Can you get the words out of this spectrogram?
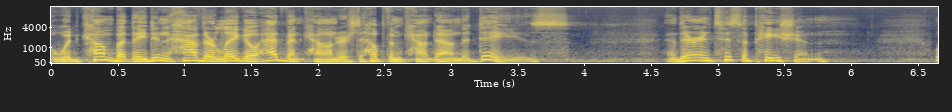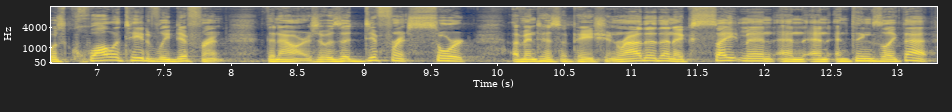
would come, but they didn't have their Lego advent calendars to help them count down the days. And their anticipation was qualitatively different than ours. It was a different sort of anticipation. Rather than excitement and, and, and things like that,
